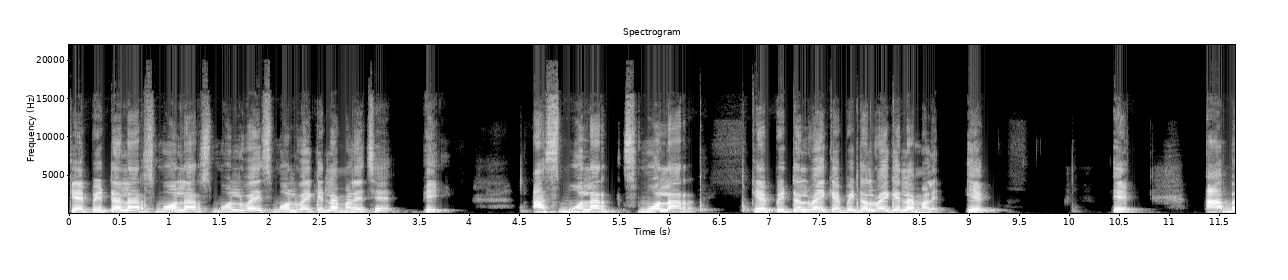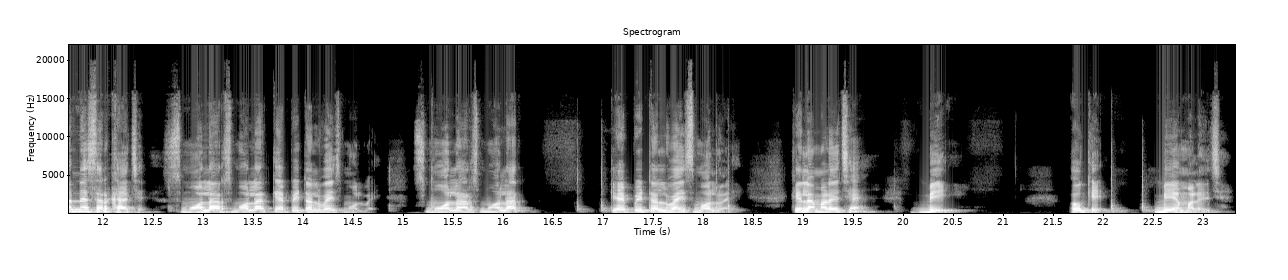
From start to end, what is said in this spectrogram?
Capital R small r small y small y કેટલા મળે છે? બે. આ small r small r capital Y capital Y કેટલા મળે? એક. એક. આ બંને સરખા છે. Small r small r capital Y small y small r small r capital Y small y કેટલા મળે છે? બે. ઓકે, બે મળે છે.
